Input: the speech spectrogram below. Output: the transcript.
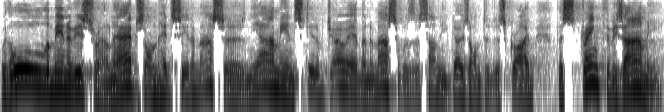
with all the men of Israel. Now, Absalom had set Amasa in the army instead of Joab, and Amasa was the son. He goes on to describe the strength of his army.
